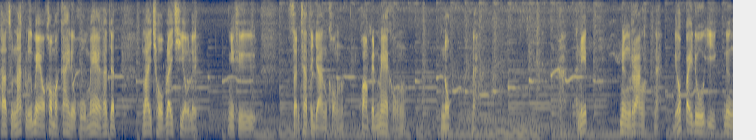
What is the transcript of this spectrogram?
ถ้าสุนัขหรือแมวเข้ามาใกล้เนี่ยโอ้โหแม่เขาจะไล่โฉบไล่เฉียวเลย นี่คือสัญชาตญาณของความเป็นแม่ของนกนะอะอันนี้ หนึ่งรังนะเดี๋ยวไปดูอีกหนึ่ง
